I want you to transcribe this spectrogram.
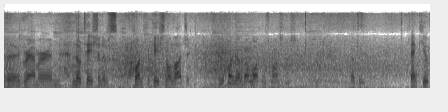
uh, grammar and notation of quantificational logic. And to find out about Loch Ness monsters. That's it. Thank you.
